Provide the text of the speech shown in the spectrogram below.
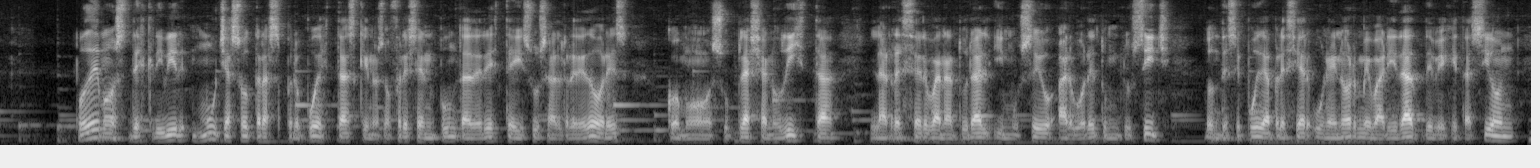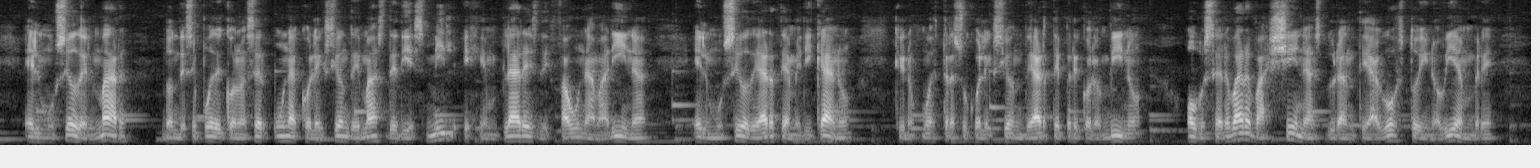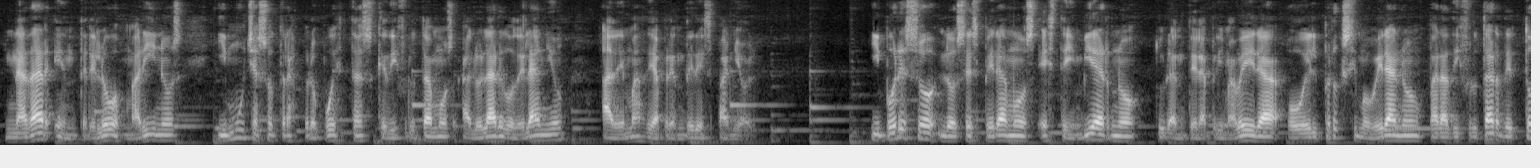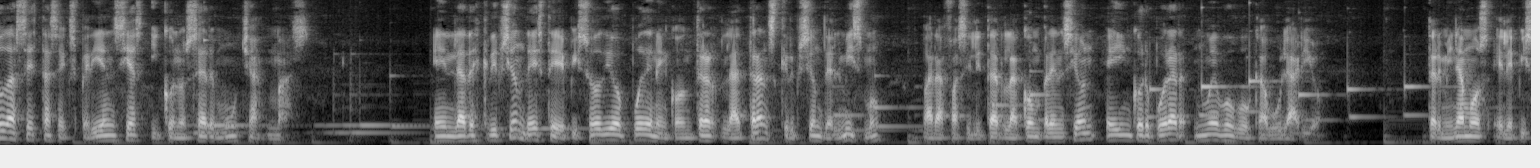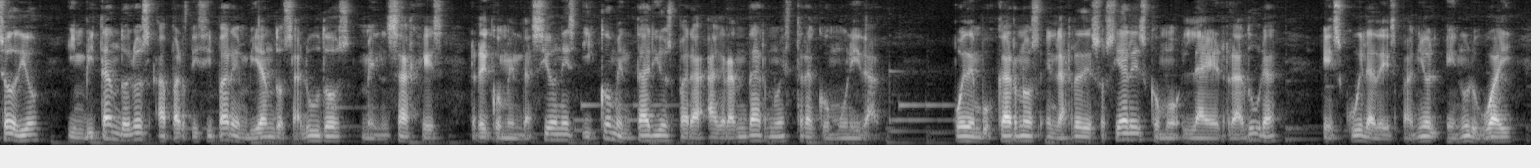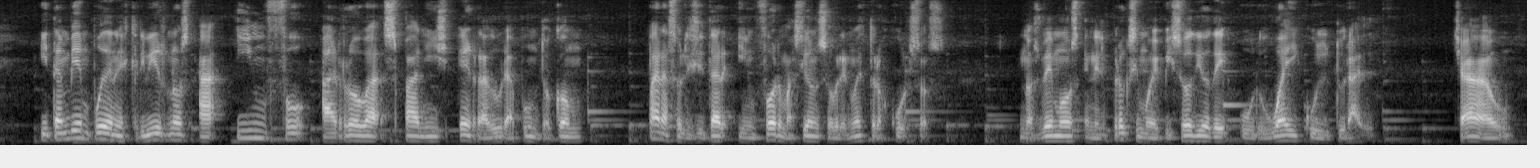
Podemos describir muchas otras propuestas que nos ofrecen Punta del Este y sus alrededores, como su playa nudista, la Reserva Natural y Museo Arboretum Lusich, donde se puede apreciar una enorme variedad de vegetación, el Museo del Mar, donde se puede conocer una colección de más de 10.000 ejemplares de fauna marina, el Museo de Arte Americano, que nos muestra su colección de arte precolombino, observar ballenas durante agosto y noviembre, nadar entre lobos marinos y muchas otras propuestas que disfrutamos a lo largo del año, además de aprender español y por eso los esperamos este invierno, durante la primavera o el próximo verano para disfrutar de todas estas experiencias y conocer muchas más. En la descripción de este episodio pueden encontrar la transcripción del mismo para facilitar la comprensión e incorporar nuevo vocabulario. Terminamos el episodio invitándolos a participar enviando saludos, mensajes, recomendaciones y comentarios para agrandar nuestra comunidad. Pueden buscarnos en las redes sociales como La Herradura, Escuela de Español en Uruguay, y también pueden escribirnos a info.spanishherradura.com para solicitar información sobre nuestros cursos. Nos vemos en el próximo episodio de Uruguay Cultural. Chao.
